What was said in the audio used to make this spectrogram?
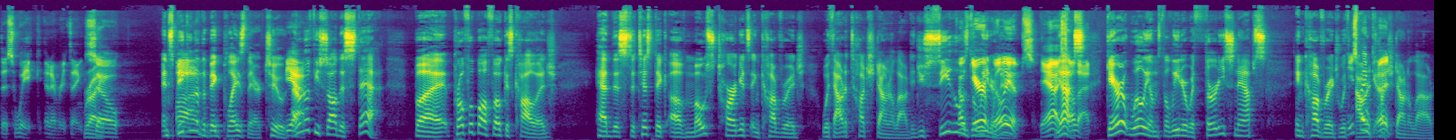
this week and everything. Right. So And speaking Um, of the big plays there, too, yeah. I don't know if you saw this stat, but Pro Football Focus College had this statistic of most targets and coverage without a touchdown allowed. Did you see who oh, was the Garrett leader there? Williams. Yeah, I yes. saw that. Garrett Williams, the leader with 30 snaps in coverage without a good. touchdown allowed.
